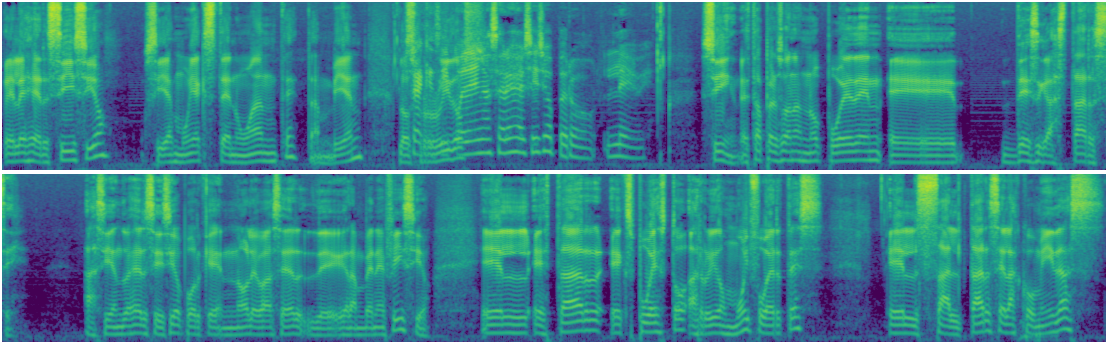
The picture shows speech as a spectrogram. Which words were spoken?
El ejercicio, si es muy extenuante también, los ruidos... pueden hacer ejercicio pero leve. Sí, estas personas no pueden eh, desgastarse haciendo ejercicio porque no le va a ser de gran beneficio. El estar expuesto a ruidos muy fuertes, el saltarse las comidas,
